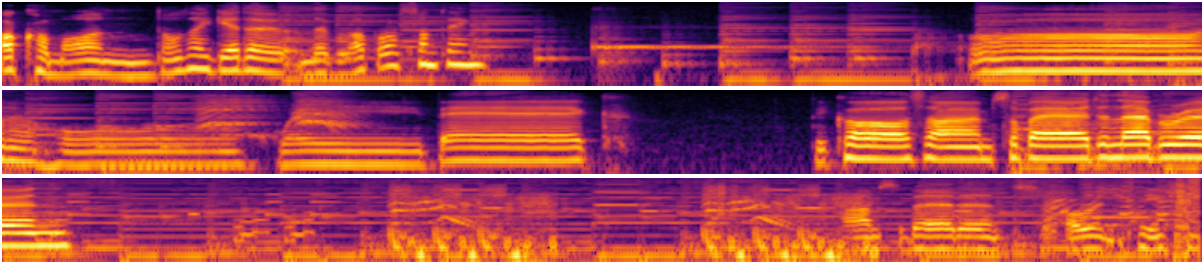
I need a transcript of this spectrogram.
Oh come on, don't I get a level up or something? Oh, the whole way back. Because I'm so bad in Labyrinth. I'm so bad at orientation.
